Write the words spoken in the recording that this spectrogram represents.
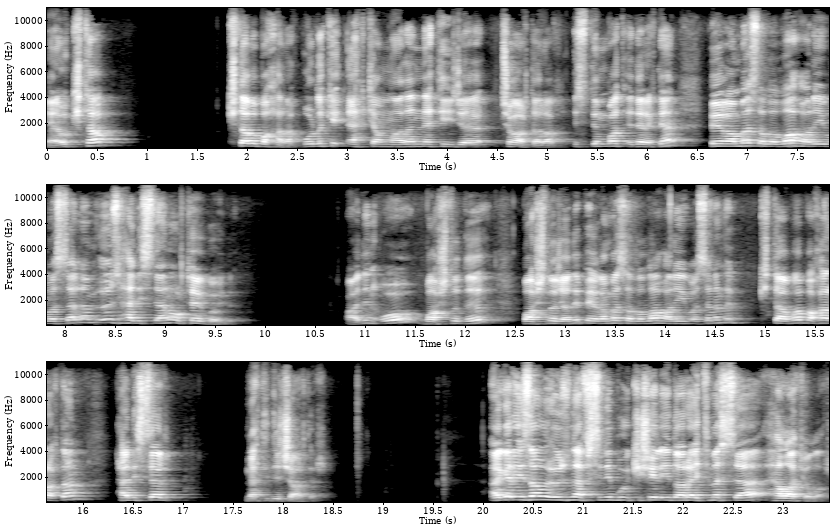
yəni o kitab kitaba baxaraq, oradakı əhkamlardan nəticə çıxartaraq, istinbat edərəkdən peyğəmbər sallallahu əleyhi və səlləm öz hədislərini ortaya qoydu. Aydın o başlıdır, başlıcadır. Peyğəmbər sallallahu əleyhi və səlləm də kitaba baxaraqdan hədislər nəticə çıxardır. Əgər insan öz nəfsini bu iki şeylə idarə etməzsə, həlak olar.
